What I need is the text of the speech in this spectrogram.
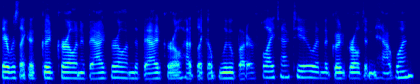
there was like a good girl and a bad girl and the bad girl had like a blue butterfly tattoo and the good girl didn't have one.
